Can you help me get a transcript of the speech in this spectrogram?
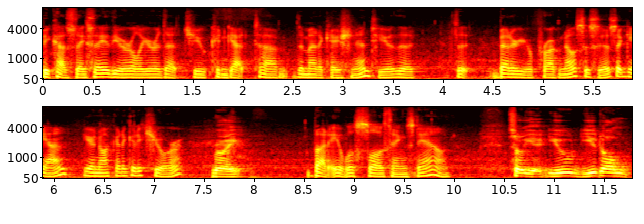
because they say the earlier that you can get um, the medication into you, the the better your prognosis is. Again, you're not going to get a cure, Right. but it will slow things down. So you you you don't.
